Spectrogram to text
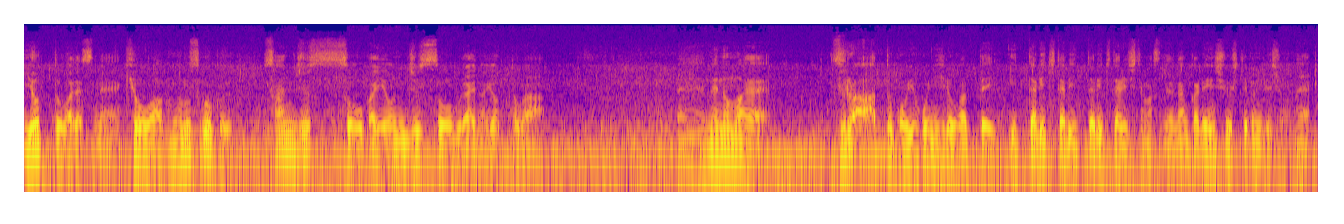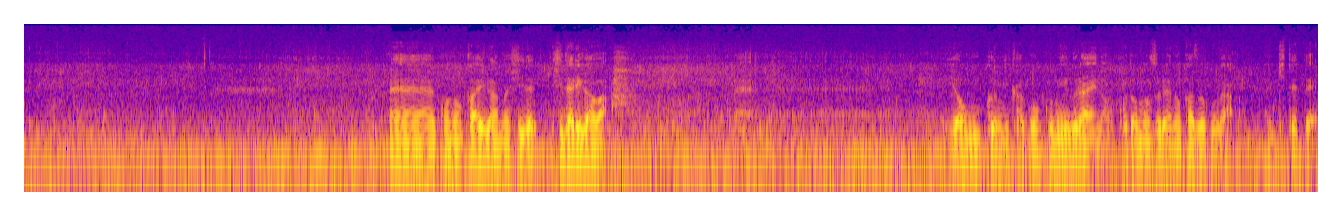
ヨットがですね今日はものすごく30層か40層ぐらいのヨットが、えー、目の前ずらーっとこう横に広がって行ったり来たり行ったり来たりしてますね。なんか練習してるんでしょうね、えー、この海岸の左側、えー、4組か5組ぐらいの子供連れの家族が来てて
